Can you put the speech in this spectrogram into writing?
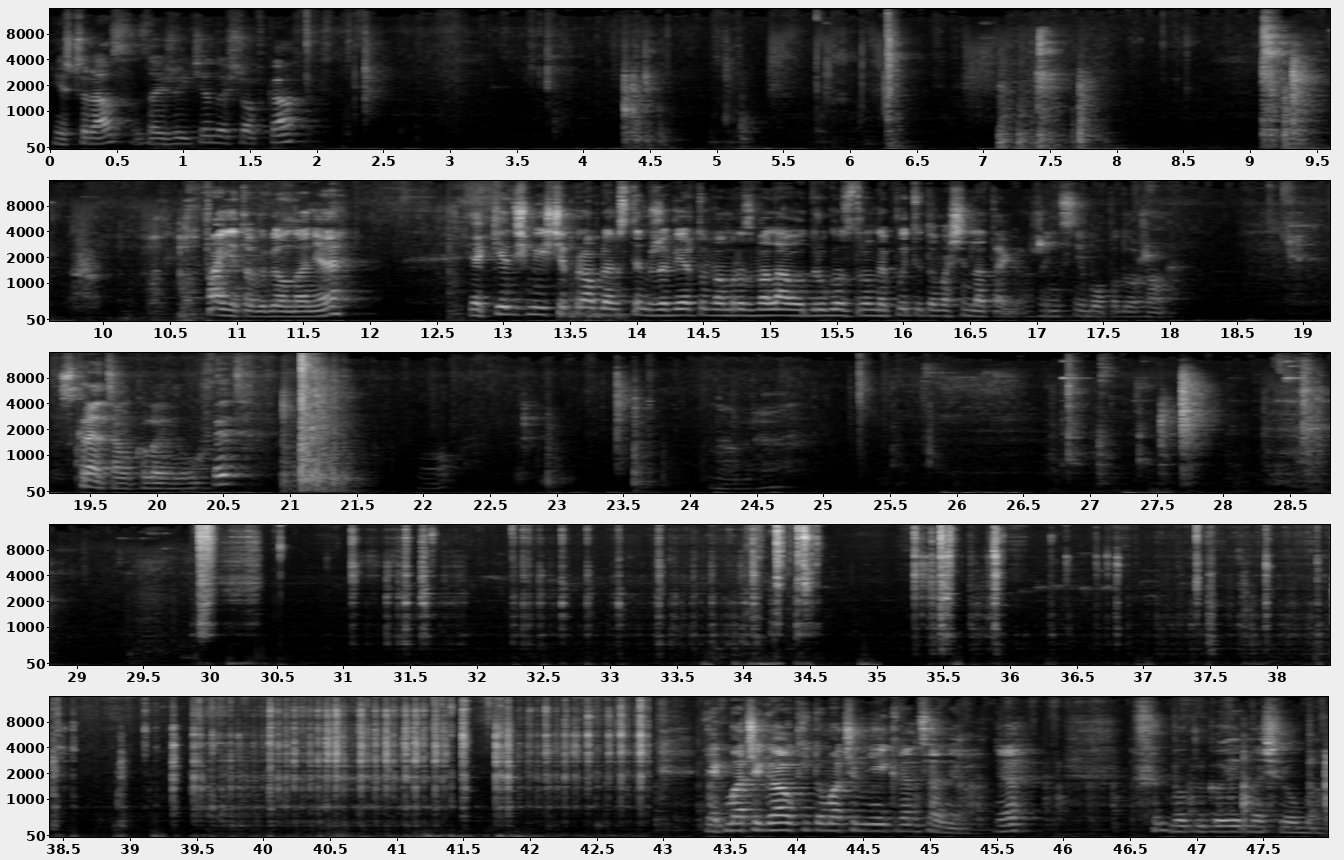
Jeszcze raz, zajrzyjcie do środka. Fajnie to wygląda, nie? Jak kiedyś mieliście problem z tym, że wiertu wam rozwalało drugą stronę płyty, to właśnie dlatego, że nic nie było podłożone. Skręcam kolejny uchwyt. Jak macie gałki, to macie mniej kręcenia, nie? Bo tylko jedna śruba.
